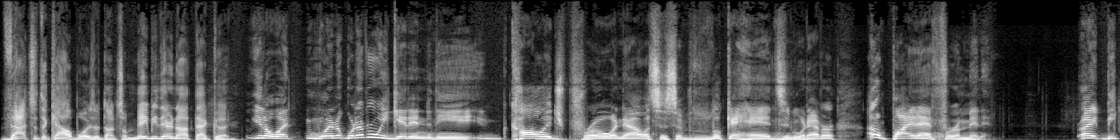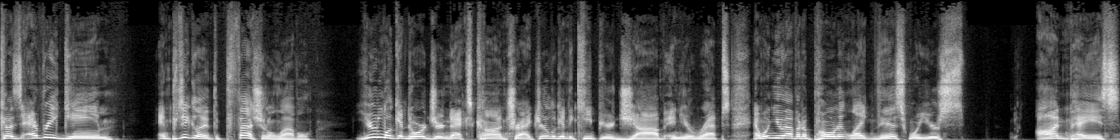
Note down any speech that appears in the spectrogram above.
That's what the Cowboys have done. So maybe they're not that good. You know what? When, whenever we get into the college pro analysis analysis of look aheads and whatever, I don't buy that for a minute. Right? Because every game, and particularly at the professional level, you're looking towards your next contract. You're looking to keep your job and your reps. And when you have an opponent like this where you're on pace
